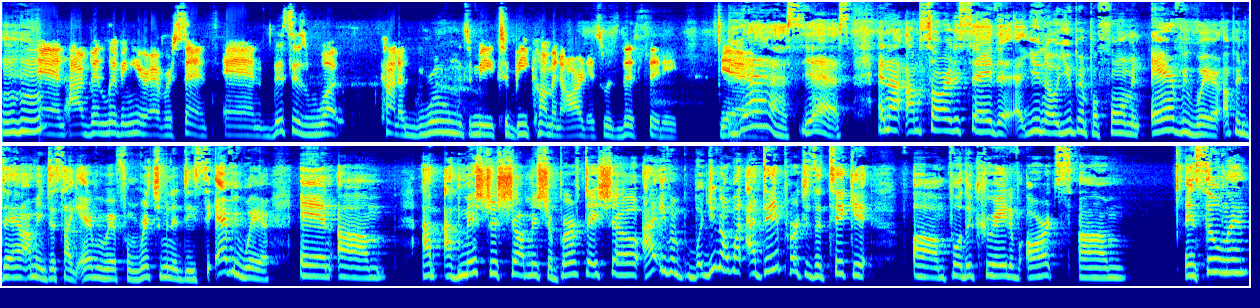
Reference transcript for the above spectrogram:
Mm-hmm. and I've been living here ever since. And this is what kind of groomed me to become an artist. Was this city? Yeah. Yes, yes. And I, I'm sorry to say that, you know, you've been performing everywhere, up and down. I mean, just like everywhere from Richmond to DC, everywhere. And um, I, I've missed your show, I missed your birthday show. I even, but you know what? I did purchase a ticket um, for the creative arts um, in Siouxland.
